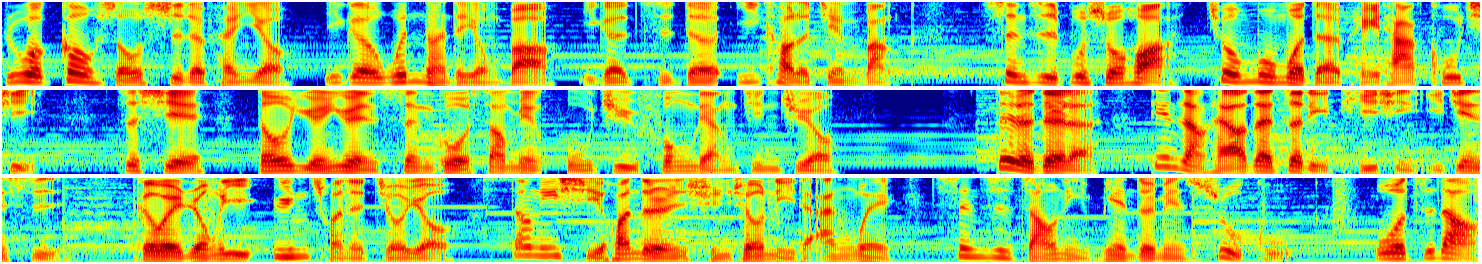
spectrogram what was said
如果够熟识的朋友，一个温暖的拥抱，一个值得依靠的肩膀，甚至不说话就默默的陪他哭泣，这些。都远远胜过上面五句风凉金句哦。对了对了，店长还要在这里提醒一件事：各位容易晕船的酒友，当你喜欢的人寻求你的安慰，甚至找你面对面诉苦，我知道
